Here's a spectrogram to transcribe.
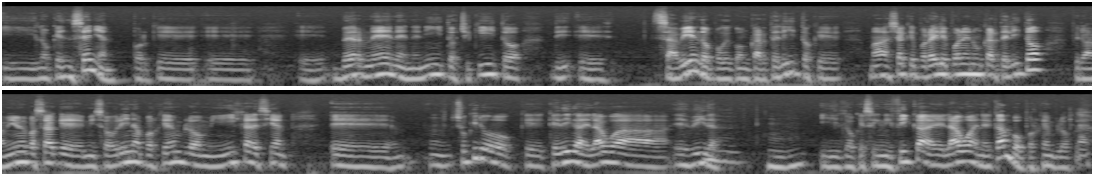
y lo que enseñan porque ver nenes, nenitos, chiquitos sabiendo porque con cartelitos que más allá que por ahí le ponen un cartelito pero a mí me pasaba que mi sobrina por ejemplo mi hija decían eh, mm, yo quiero que, que diga el agua es vida Mm, y lo que significa el agua en el campo, por ejemplo. Claro.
